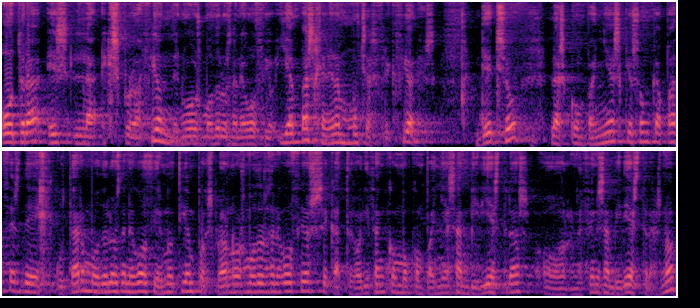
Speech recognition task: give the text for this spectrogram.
otra es la exploración de nuevos modelos de negocio y ambas generan muchas fricciones. De hecho, las compañías que son capaces de ejecutar modelos de negocio y al mismo tiempo explorar nuevos modelos de negocio se categorizan como compañías ambidiestras o organizaciones ambidiestras, ¿no?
